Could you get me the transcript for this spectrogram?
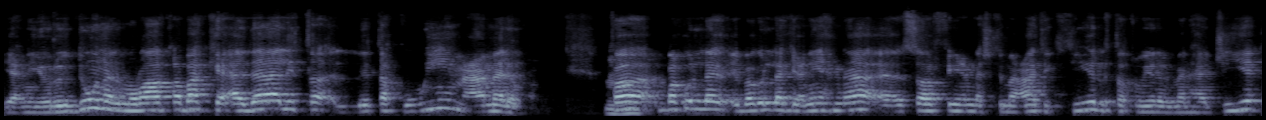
يعني يريدون المراقبة كأداة لتقويم عملهم. فبقول لك بقول لك يعني إحنا آه، صار في عندنا اجتماعات كثير لتطوير المنهجية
